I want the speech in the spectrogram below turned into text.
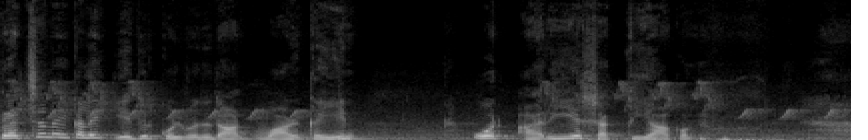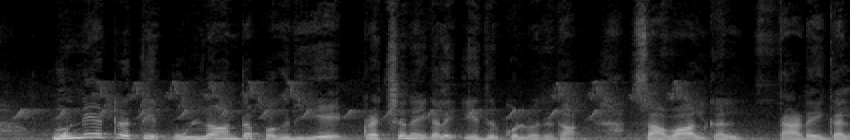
பிரச்சனைகளை எதிர்கொள்வதுதான் வாழ்க்கையின் ஓர் அரிய சக்தியாகும். முன்னேற்றத்தின் உள்ளார்ந்த பகுதியே பிரச்சனைகளை எதிர்கொள்வதுதான். சவால்கள் தடைகள்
